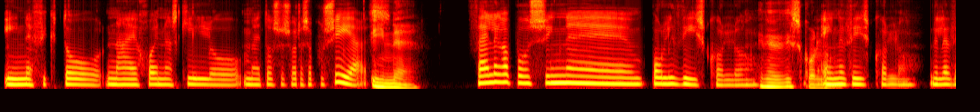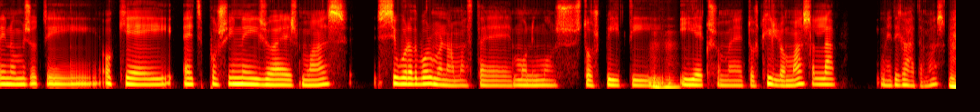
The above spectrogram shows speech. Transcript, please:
είναι εφικτό να έχω ένα σκύλο με τόσες ώρες απουσίας; Είναι. Θα έλεγα πως είναι πολύ δύσκολο. Είναι δύσκολο. Είναι δύσκολο. Δηλαδή νομίζω ότι, οκ, έτσι πως είναι οι ζωές μας, σίγουρα δεν μπορούμε να είμαστε μονίμως στο σπίτι Μμμ. ή έξω με το σκύλο μας, αλλά με τη γάτα μας. Μμμ.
